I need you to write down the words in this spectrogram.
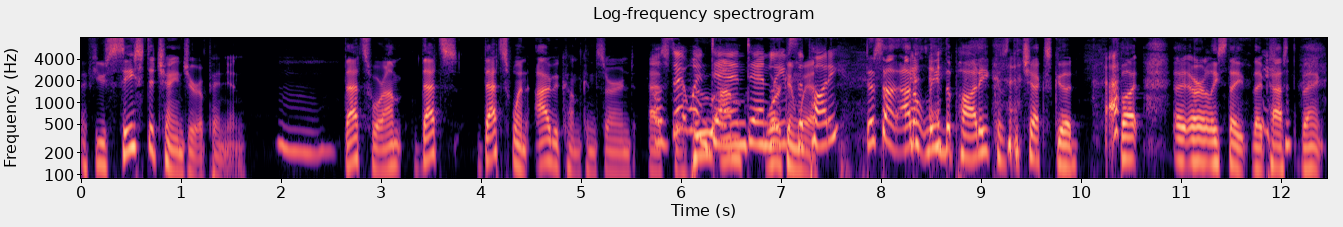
if you cease to change your opinion. That's where I'm. That's that's when I become concerned. Oh, As is to that when Dan I'm Dan leaves the with. potty? That's not. I don't leave the potty because the check's good, but uh, or at least they they passed the bank.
